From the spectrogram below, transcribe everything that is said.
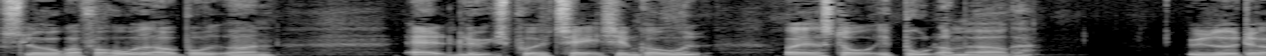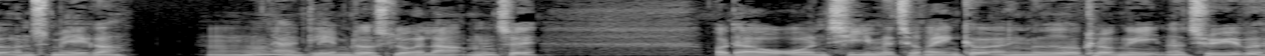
slukker for hovedafbryderen. Alt lys på etagen går ud, og jeg står i buld og mørke. Yderdøren smækker. Hmm, han glemte at slå alarmen til. Og der er over en time til rengøring møder kl. 21.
